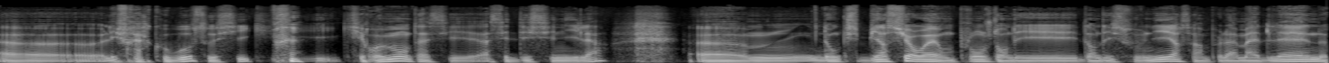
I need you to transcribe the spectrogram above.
les frères Cobos aussi, qui, remontent à, ces, à cette décennie-là. donc bien sûr, ouais, on plonge dans des, dans des souvenirs, c'est un peu la Madeleine,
